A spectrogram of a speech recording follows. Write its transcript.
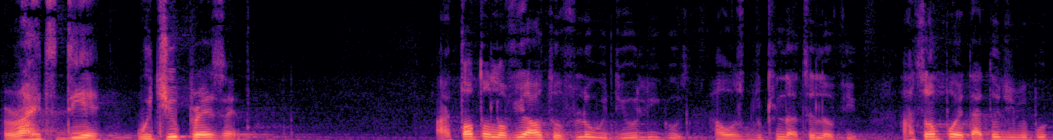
Right there with you present. I taught all of you how to flow with the Holy Ghost. I was looking at all of you. At some point, I told you people,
